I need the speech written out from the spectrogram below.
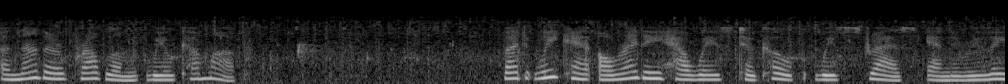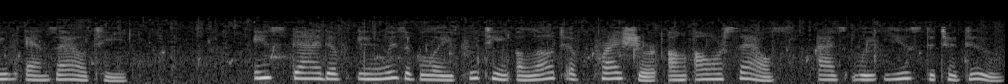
another problem will come up. But we can already have ways to cope with stress and relieve anxiety. Instead of invisibly putting a lot of pressure on ourselves as we used to do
